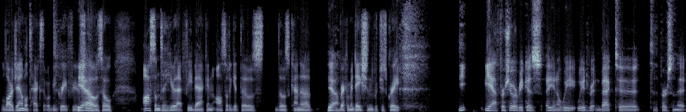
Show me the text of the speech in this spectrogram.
large animal techs that would be great for your Yeah. show." So awesome to hear that feedback and also to get those those kind of yeah. recommendations, which is great. Yeah, for sure. Because uh, you know, we we had written back to to the person that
